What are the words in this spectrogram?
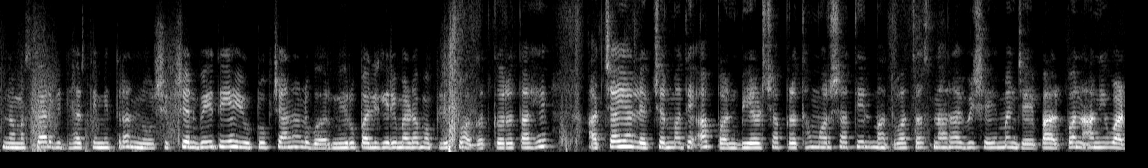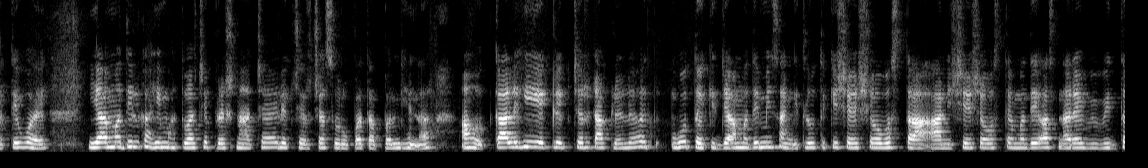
नमस्कार विद्यार्थी मित्रांनो. शिक्षणवेद या यूट्यूब चॅनलवर मी रुपालीगिरी मॅडम आपले स्वागत करत आहे. आजच्या या लेक्चरमध्ये आपण बी एडच्या प्रथम वर्षातील महत्त्वाचा असणारा विषय म्हणजे बालपण आणि वाढते वय यामधील काही महत्त्वाचे प्रश्न आजच्या या लेक्चरच्या स्वरूपात आपण घेणार आहोत. कालही एक लेक्चर टाकलेलं होतं की ज्यामध्ये मी सांगितलं होतं की शेष अवस्था आणि शेष अवस्थेमध्ये असणाऱ्या विविध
